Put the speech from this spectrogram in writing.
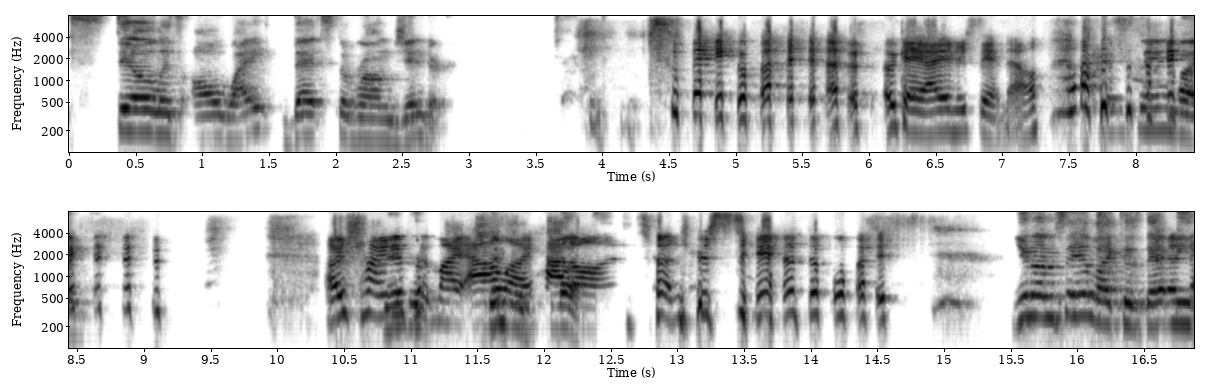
still it's all white, that's the wrong gender okay, I understand now. like, I was trying to put my ally hat on to understand what. You know what I'm saying? Like, because that means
